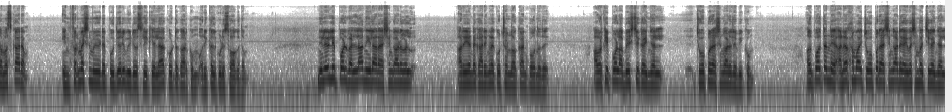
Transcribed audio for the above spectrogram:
നമസ്കാരം. ഇൻഫർമേഷൻ മീഡിയയുടെ പുതിയൊരു വീഡിയോസിലേക്ക് എല്ലാ കൂട്ടുകാർക്കും ഒരിക്കൽ കൂടി സ്വാഗതം. നിലവിലിപ്പോൾ വെള്ള നീല റേഷൻ കാർഡുകൾ അറിയേണ്ട കാര്യങ്ങളെക്കുറിച്ചാണ് നോക്കാൻ പോകുന്നത്. അവർക്കിപ്പോൾ അപേക്ഷിച്ച് കഴിഞ്ഞാൽ ചുവപ്പ് റേഷൻ കാർഡ് ലഭിക്കും. അതുപോലെ തന്നെ അനർഹമായി ചുവപ്പ് റേഷൻ കാർഡ് കൈവശം വെച്ച് കഴിഞ്ഞാൽ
